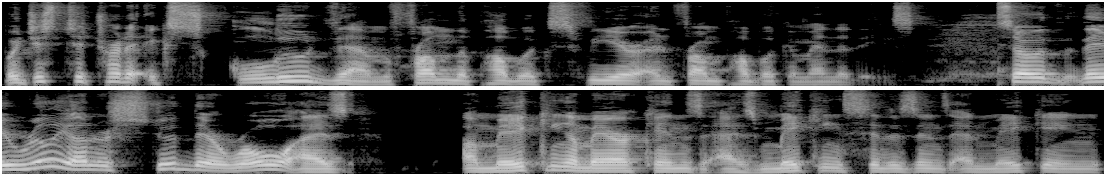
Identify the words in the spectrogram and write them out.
but just to try to exclude them from the public sphere and from public amenities. So they really understood their role as uh, making Americans, as making citizens, and making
